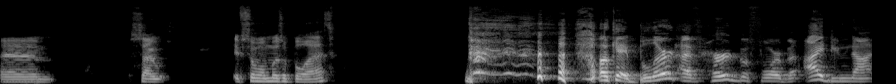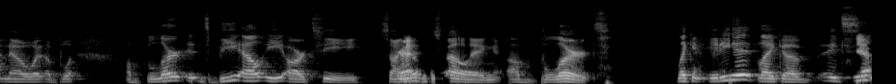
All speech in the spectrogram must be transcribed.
Um, so if someone was a blert, okay blert i've heard before but i do not know what a blert a blert it's b-l-e-r-t so i know the spelling a blert like an idiot like a it's Yeah.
